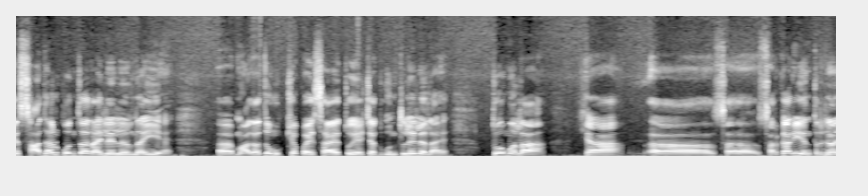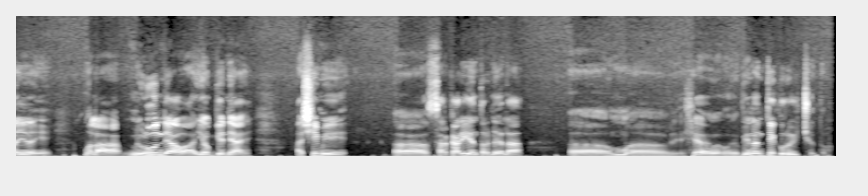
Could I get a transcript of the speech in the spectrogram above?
हे साधन कोणतं राहिलेलं नाही आहे माझा जो मुख्य पैसा आहे तो याच्यात गुंतलेला आहे. तो मला ह्या स सरकारी यंत्रणेने मला मिळवून द्यावा योग्य न्याय अशी मी सरकारी यंत्रणेला म, हे विनंती करू इच्छितो.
